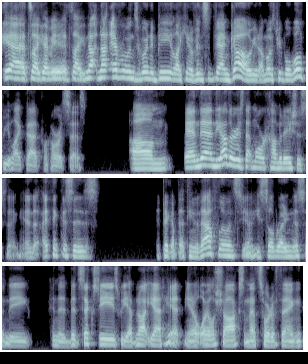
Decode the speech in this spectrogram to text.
Yeah it's like i mean it's like not not everyone's going to be like you know vincent van gogh you know most people won't be like that podhoretz says. Um and then the other is that more accommodations thing and i think this is to pick up that theme of affluence you know he's still writing this in the in the mid 60s we have not yet hit you know oil shocks and that sort of thing.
